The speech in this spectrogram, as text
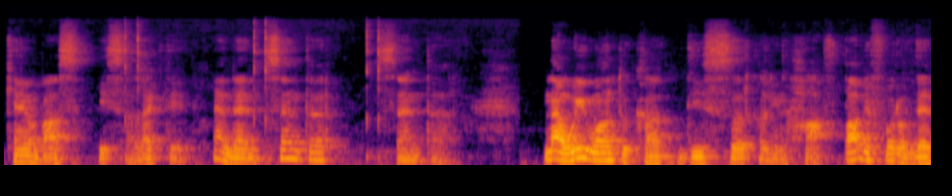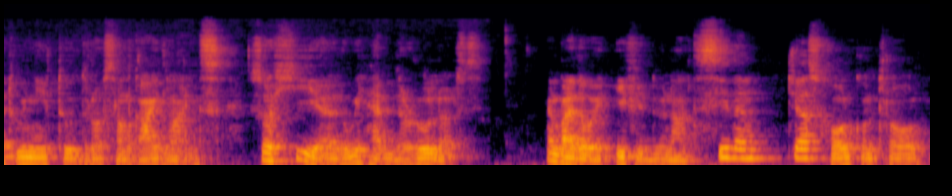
canvas is selected and then center, center. Now we want to cut this circle in half, but before of that we need to draw some guidelines. So here we have the rulers. And by the way, if you do not see them, just hold Ctrl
